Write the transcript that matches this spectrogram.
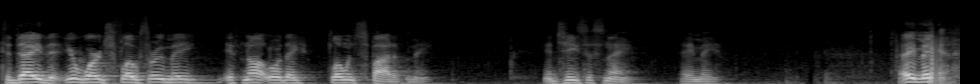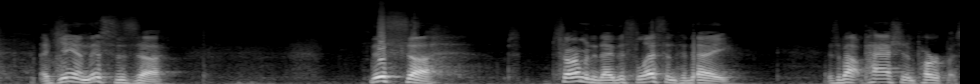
today that your words flow through me. If not, Lord, they flow in spite of me. In Jesus' name, amen. Amen. Again, this is uh, this. Uh, sermon today, this lesson today, is about passion and purpose.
